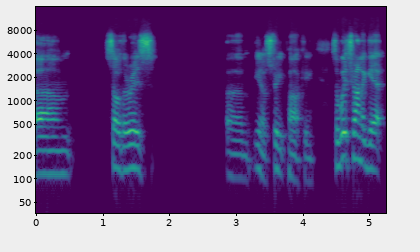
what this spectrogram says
Um, so there is, um, you know, street parking. So we're trying to get.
